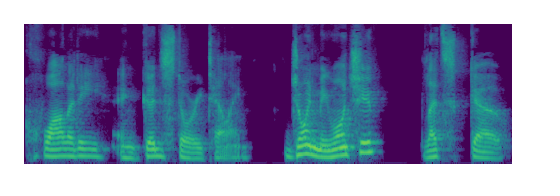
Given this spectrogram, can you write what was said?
quality, and good storytelling. Join me, won't you? Let's go.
